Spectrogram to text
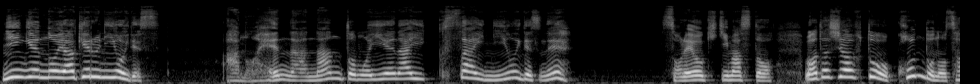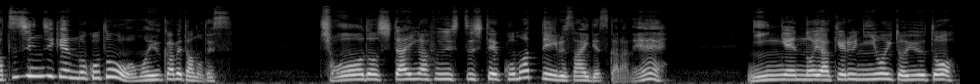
人間の焼ける匂いです。あの変な何とも言えない臭い匂いですね。それを聞きますと、私はふと今度の殺人事件のことを思い浮かべたのです。ちょうど死体が紛失して困っている際ですからね。人間の焼ける匂いというと、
